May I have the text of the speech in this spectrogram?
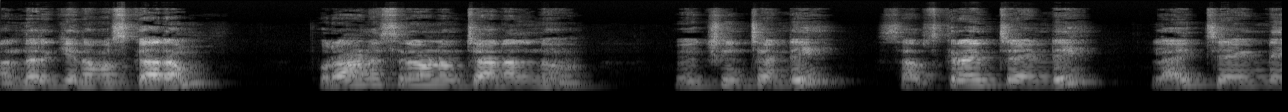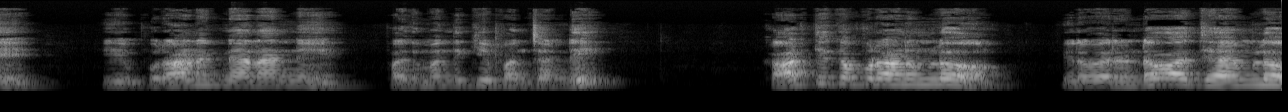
అందరికీ నమస్కారం. పురాణ శ్రవణం ఛానల్ను వీక్షించండి సబ్స్క్రైబ్ చేయండి లైక్ చేయండి ఈ పురాణ జ్ఞానాన్ని పది మందికి పంచండి. కార్తీక పురాణంలో ఇరవై రెండవ అధ్యాయంలో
